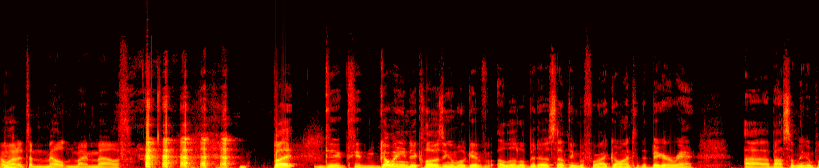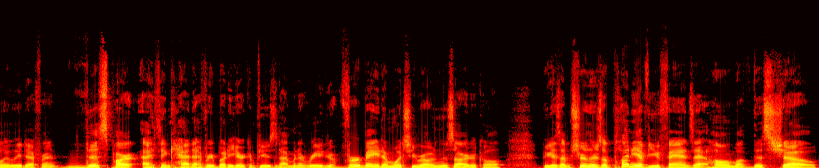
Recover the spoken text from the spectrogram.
want it to melt in my mouth. But the, to- going into closing, and we'll give a little bit of something before I go on to the bigger rant uh, about something completely different. This part, I think, had everybody here confused, and I'm going to read verbatim what she wrote in this article because I'm sure there's a plenty of you fans at home of this show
